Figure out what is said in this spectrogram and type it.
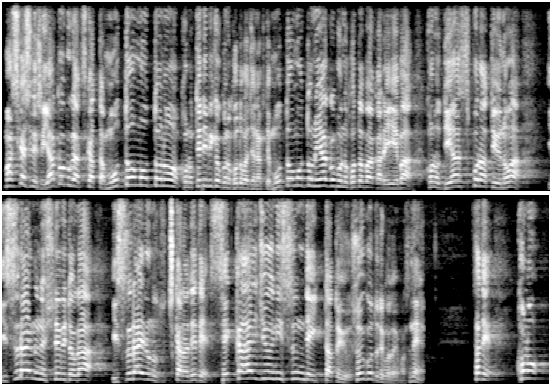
まあしかしですね、ヤコブが使った元々の、このテレビ局の言葉じゃなくて、元々のヤコブの言葉から言えば、このディアスポラというのは、イスラエルの人々がイスラエルの土地から出て世界中に住んでいったという、そういうことでございますね。さて、この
